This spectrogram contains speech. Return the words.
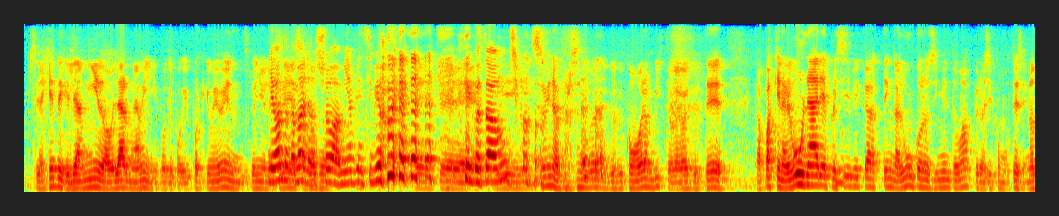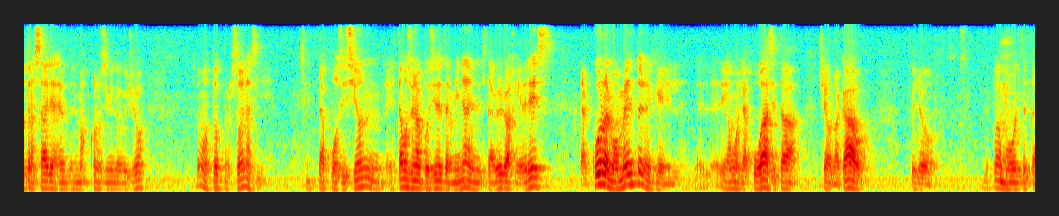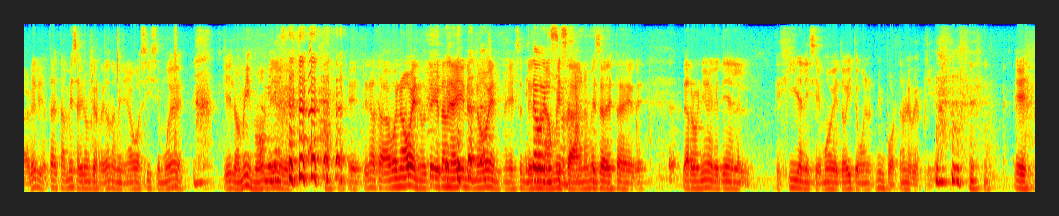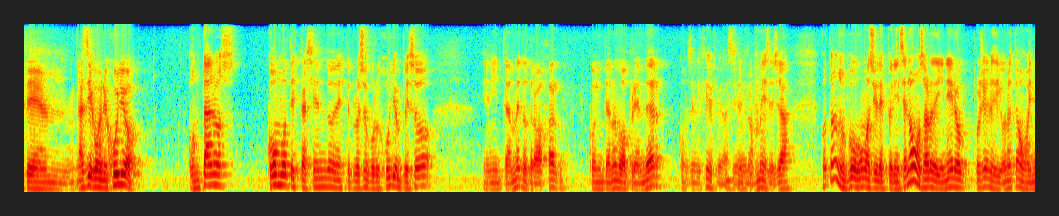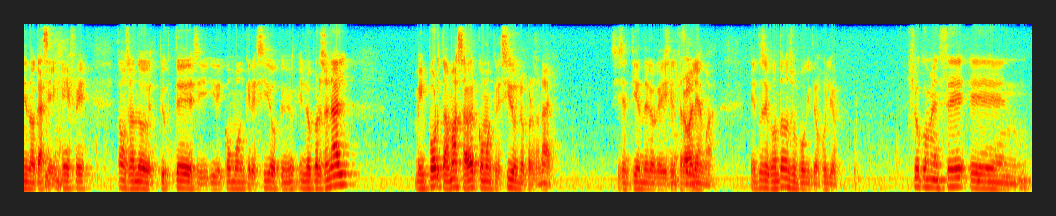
Sí. Hay gente que le da miedo hablarme a mí, porque, porque, porque me ven dueño de la Levanto la mano, yo a mí al principio este, me costaba mucho. Soy una persona, que, como habrán visto, que ustedes, capaz que en algún área específica tenga algún conocimiento más, pero así como ustedes en otras áreas deben tener más conocimiento que yo. Somos dos personas y la posición, estamos en una posición determinada en el tablero ajedrez, de acuerdo al momento en el que digamos, la jugada se está llevando a cabo. Pero después damos vuelta el tablero y está esta mesa, vieron que es redonda, miren, algo así se mueve. Y es lo mismo, miren. este, no, bueno, ven, ustedes que están ahí no, ven. Es, tengo una mesa, una mesa de estas de, de, reuniones que tienen el, que giran y se mueve todito. Bueno, no importa, no les voy a explicar. este, así que bueno, Julio, contanos cómo te está yendo en este proceso, porque Julio empezó en internet a trabajar con internet o a aprender con ser el jefe hace unos meses ya. Contanos un poco cómo ha sido la experiencia. No vamos a hablar de dinero, porque ya les digo, no estamos vendiendo acá ser el jefe, estamos hablando de, ustedes y, de cómo han crecido. Que en lo personal, me importa más saber cómo han crecido en lo personal, si se entiende lo que dije, el trabalengua. Entonces, contanos un poquito, Julio. Yo comencé en,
